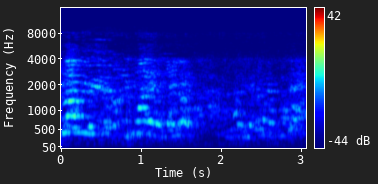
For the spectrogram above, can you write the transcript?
Thank you.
